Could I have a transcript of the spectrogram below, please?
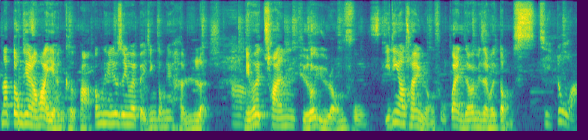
那冬天的话也很可怕，冬天就是因为北京冬天很冷，嗯你会穿比如说羽绒服，一定要穿羽绒服，不然你在外面真的会冻死。几度啊？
